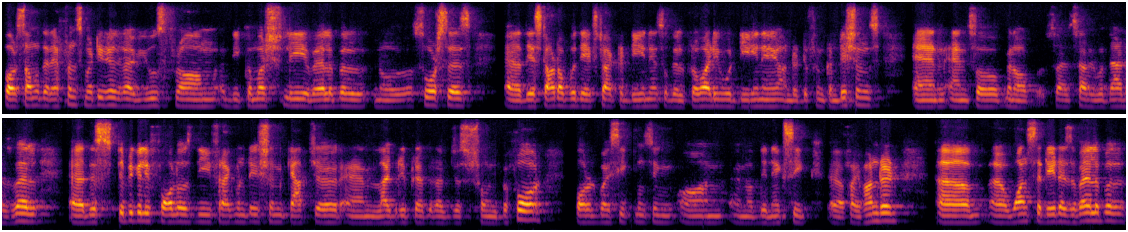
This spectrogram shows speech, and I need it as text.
For some of the reference material that I've used from the commercially available you know sources, uh, they start off with the extracted DNA, so they'll provide you with DNA under different conditions, and and so you know, so I started with that as well. Uh, this typically follows the fragmentation, capture, and library prep that I've just shown you before, followed by sequencing on you know, the NextSeq uh, 500. Um, uh, once the data is available,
